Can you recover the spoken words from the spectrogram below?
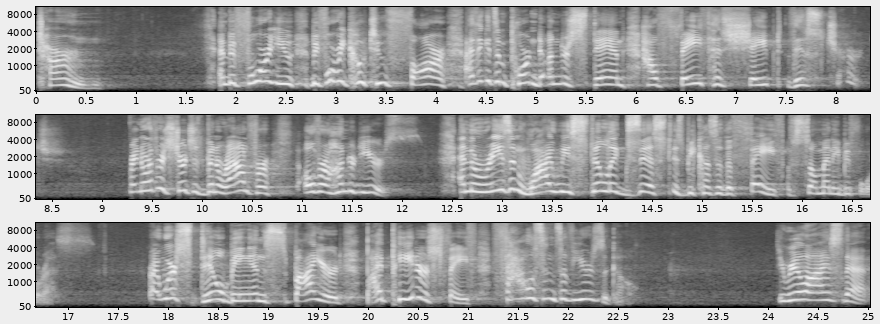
turn. And before you before we go too far, I think it's important to understand how faith has shaped this church. Right? Northridge Church has been around for over 100 years. And the reason why we still exist is because of the faith of so many before us. Right? We're still being inspired by Peter's faith thousands of years ago. Do you realize that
